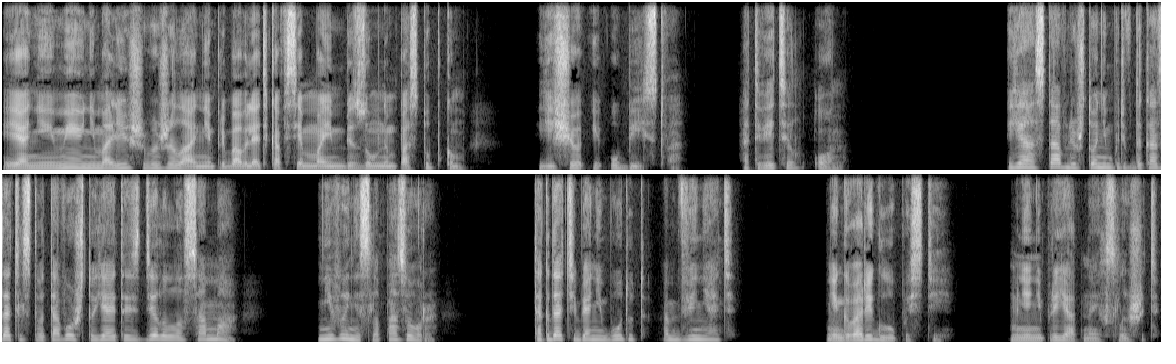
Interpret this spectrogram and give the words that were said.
«Я не имею ни малейшего желания прибавлять ко всем моим безумным поступкам еще и убийство», — ответил он. Я оставлю что-нибудь в доказательство того, что я это сделала сама, не вынесла позора. Тогда тебя не будут обвинять. Не говори глупостей. Мне неприятно их слышать.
